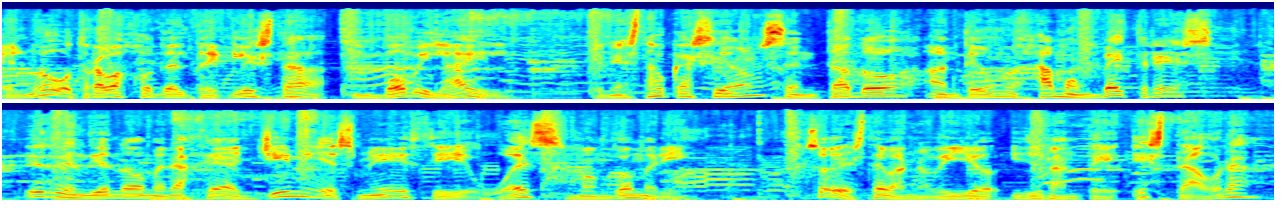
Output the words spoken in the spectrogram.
el nuevo trabajo del teclista Bobby Lyle, en esta ocasión sentado ante un Hammond B3 y rindiendo homenaje a Jimmy Smith y Wes Montgomery. Soy Esteban Novillo y durante esta hora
